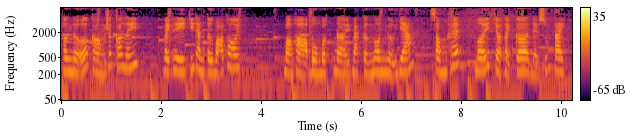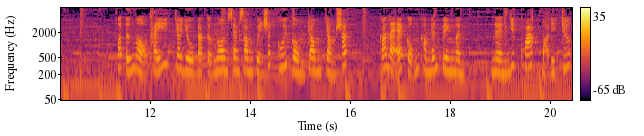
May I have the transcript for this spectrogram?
hơn nữa còn rất có lý, vậy thì chỉ đành từ bỏ thôi. Bọn họ buồn bực đợi bạc cận ngôn ngự giám, xong hết mới chờ thời cơ để xuống tay. Phó tử ngộ thấy cho dù bạc cận ngôn xem xong quyển sách cuối cùng trong chồng sách, có lẽ cũng không đến phiên mình, nên dứt khoát bỏ đi trước.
